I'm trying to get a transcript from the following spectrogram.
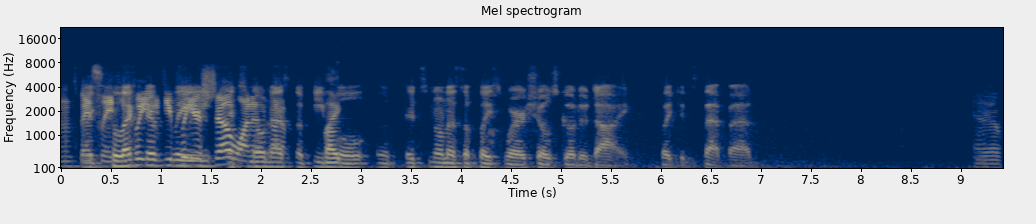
It's Like, basically if, you put, if you put your collectively, show it's on known it. as the people. uh, it's known as the place where shows go to die. Like it's that bad. Yeah.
